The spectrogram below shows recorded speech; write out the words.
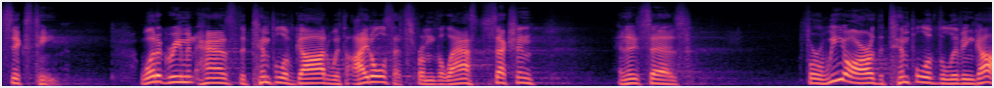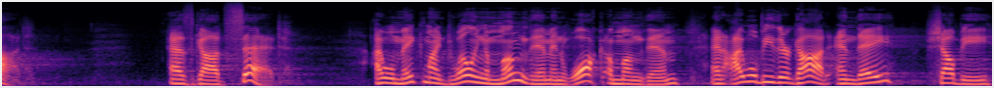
16. What agreement has the temple of God with idols? That's from the last section. And then it says, For we are the temple of the living God. As God said, I will make my dwelling among them and walk among them, and I will be their God, and they shall be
